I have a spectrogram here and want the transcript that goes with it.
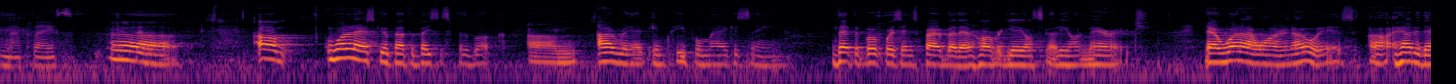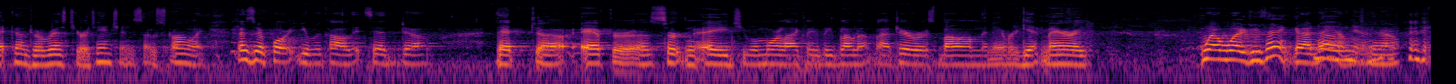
in that place. Uh, um, wanted to ask you about the basis for the book. Um, I read in People magazine that the book was inspired by that Harvard-Yale study on marriage. Now, what I want to know is, uh, how did that come to arrest your attention so strongly? There's a report you recall that said uh, that uh, after a certain age, you were more likely to be blown up by a terrorist bomb than ever get married. Well, what did you think? God damn, you you know.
